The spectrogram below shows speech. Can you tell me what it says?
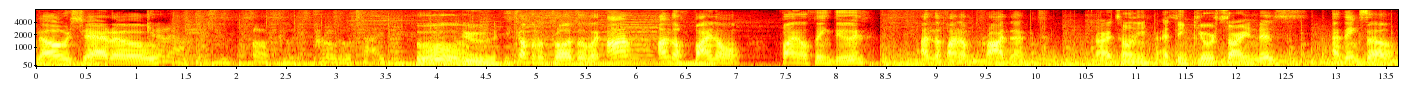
no, Shadow. Get out, you ugly prototype. Ooh. Dude. He called him a prototype. Like, I'm, I'm the final, final thing, dude. I'm the final product. All right, Tony. I think you're starting this. I think so.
